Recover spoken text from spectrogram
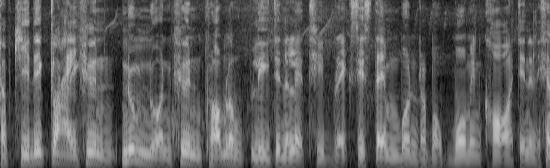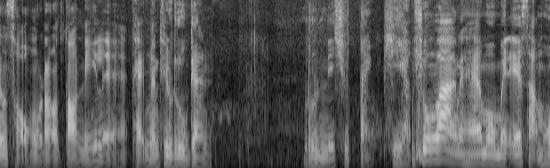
ขับขี่ได้ไกลขึ้นนุ่มนวลขึ้นพร้อมระบบ Regenerative Brake System บนระบบ Moment Core Generation 2 ของเราตอนนี้เลยแถมยังที่รู้กัน รุ่นนี้ชุดแต่งเพียบ ช่วงล่างนะฮะโมเมนต์ S36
